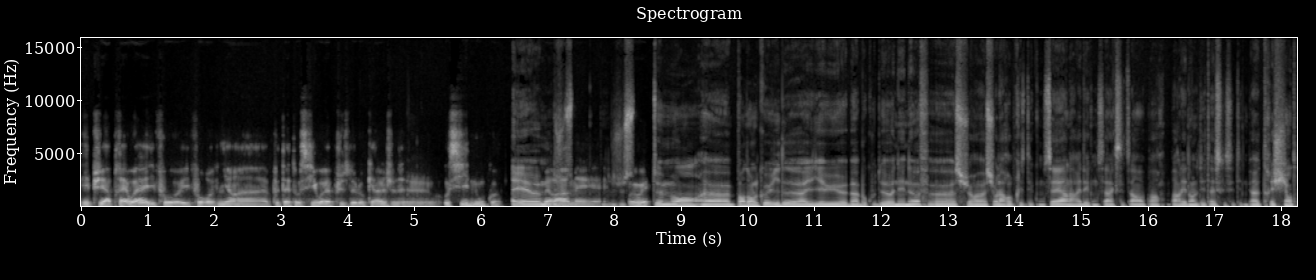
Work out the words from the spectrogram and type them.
Et puis après, ouais, il faut, il faut revenir à peut-être aussi, ouais, plus de local, je- aussi, nous, quoi. Et, euh, On verra, juste- mais. Oui, oui. Justement, euh, pendant le Covid, euh, il y a eu euh, bah, beaucoup de on and off euh, sur, sur la reprise des concerts, l'arrêt des concerts, etc. On va pas en parler dans le détail parce que c'était une période très chiante.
